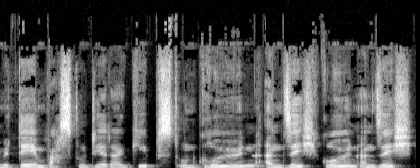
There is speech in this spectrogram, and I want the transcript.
mit dem, was du dir da gibst. Und Grün an sich, Grün an sich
